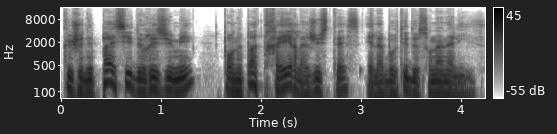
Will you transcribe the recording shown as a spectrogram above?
que je n'ai pas essayé de résumer pour ne pas trahir la justesse et la beauté de son analyse.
